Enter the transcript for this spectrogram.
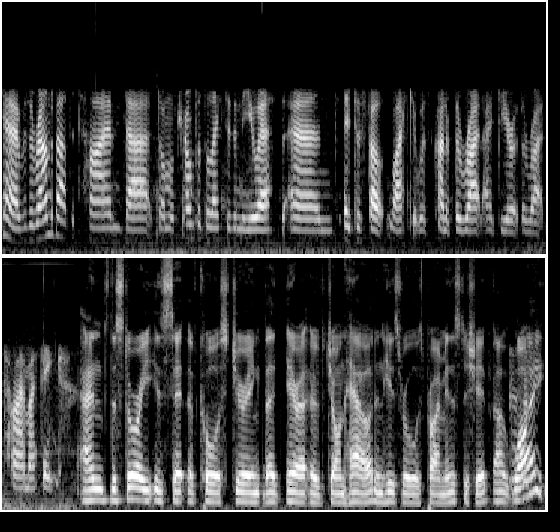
yeah, it was around about the time that Donald Trump was elected in the US, and it just felt like it was kind of the right idea at the right time, I think. And the story is set, of course, during the era of John Howard and his rule as prime ministership. Uh, mm-hmm. Why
